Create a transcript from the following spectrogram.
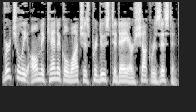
Virtually all mechanical watches produced today are shock-resistant.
